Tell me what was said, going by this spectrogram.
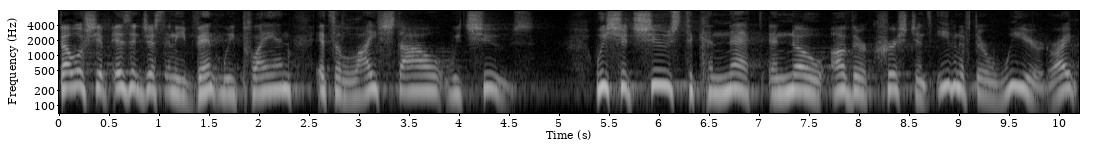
Fellowship isn't just an event we plan, it's a lifestyle we choose. We should choose to connect and know other Christians, even if they're weird, right?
